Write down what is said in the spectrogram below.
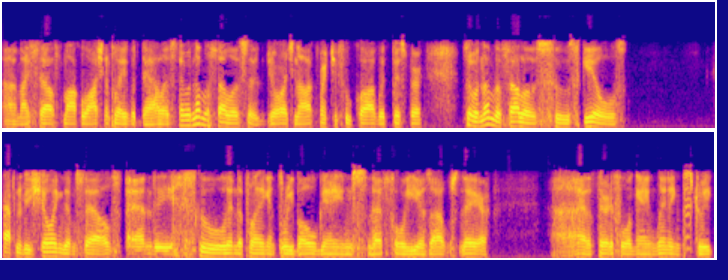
Uh, myself, Mark Washington played with Dallas. There were a number of fellows, uh, George Knox, Richard Fuqua with Pittsburgh. So a number of fellows whose skills happened to be showing themselves, and the school ended up playing in three bowl games that four years I was there. Uh, I had a 34 game winning streak,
